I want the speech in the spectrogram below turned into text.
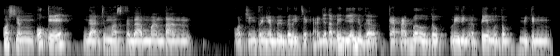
coach yang oke, okay, nggak cuma sekedar mantan coaching ternya Bill Belichick aja, tapi dia juga capable untuk leading a team, untuk bikin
